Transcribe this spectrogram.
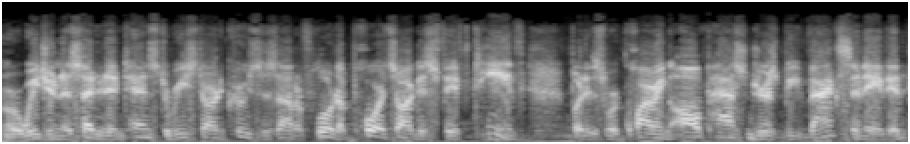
Norwegian has said it intends to restart cruises out of Florida ports August 15th, but is requiring all passengers be vaccinated.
